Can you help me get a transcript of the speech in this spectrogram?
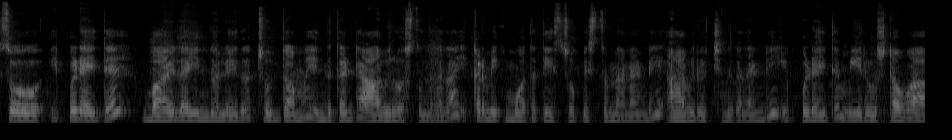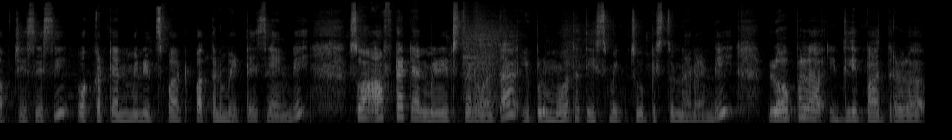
సో ఇప్పుడైతే బాయిల్ అయిందో లేదో చూద్దాము. ఎందుకంటే ఆవిరి వస్తుంది కదా. ఇక్కడ మీకు మూత తీసి చూపిస్తున్నానండి. ఆవిరి వచ్చింది కదండి. ఇప్పుడైతే మీరు స్టవ్ ఆఫ్ చేసేసి ఒక టెన్ మినిట్స్ పాటు పక్కన పెట్టేసేయండి. సో ఆఫ్టర్ టెన్ మినిట్స్ తర్వాత ఇప్పుడు మూత తీసి మీకు చూపిస్తున్నానండి. లోపల ఇడ్లీ పాత్ర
